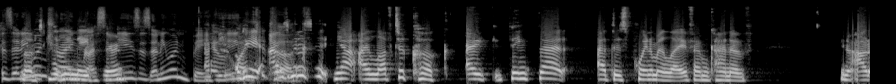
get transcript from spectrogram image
Is anyone to live in trying recipes? Is anyone baking? like okay, to I was gonna say, yeah, I love to cook. I think that at this point in my life, I'm kind of, you know, out,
